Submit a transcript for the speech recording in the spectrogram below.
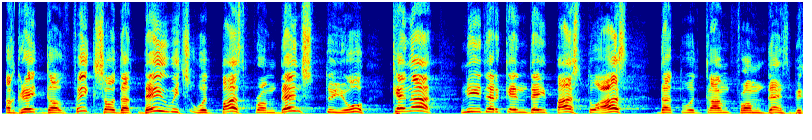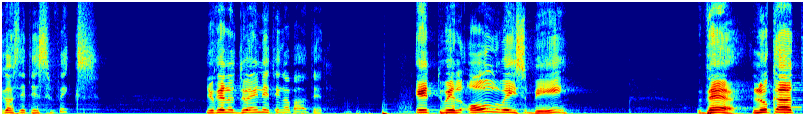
a great gulf fixed so that they which would pass from thence to you cannot. Neither can they pass to us that would come from thence because it is fixed. You cannot do anything about it. It will always be there. Look at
